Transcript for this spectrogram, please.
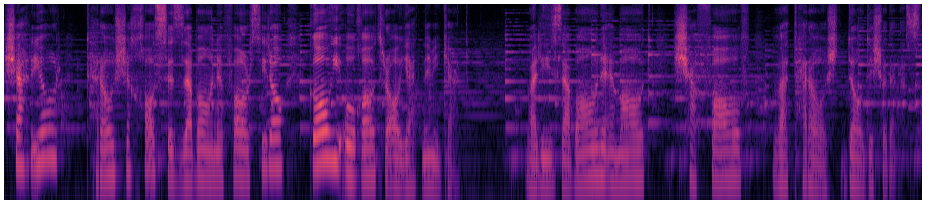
شهریار تراش خاص زبان فارسی را گاهی اوقات رعایت نمی کرد. ولی زبان اماد شفاف و تراش داده شده است.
